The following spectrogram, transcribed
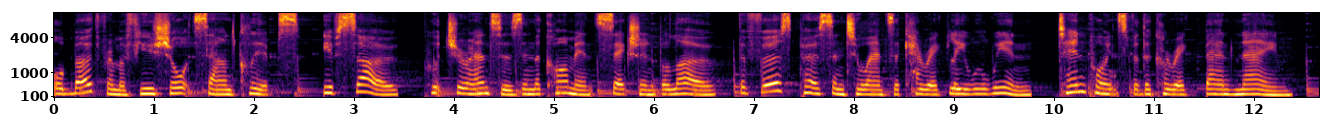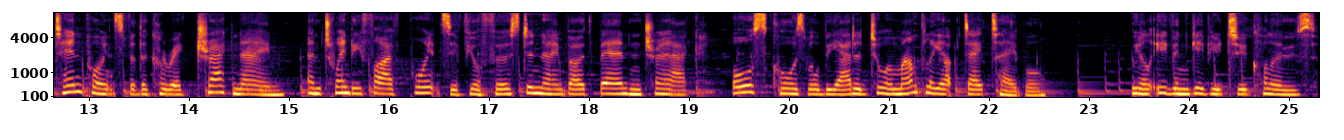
or both from a few short sound clips? If so, put your answers in the comments section below. The first person to answer correctly will win 10 points for the correct band name, 10 points for the correct track name, and 25 points if you're first to name both band and track. All scores will be added to a monthly update table. We'll even give you two clues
